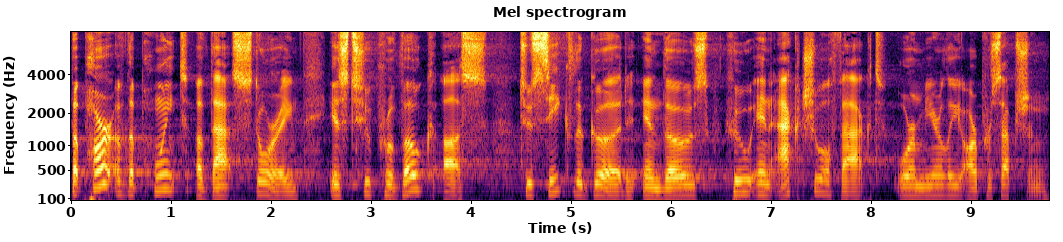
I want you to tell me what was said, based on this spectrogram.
But part of the point of that story is to provoke us to seek the good in those who, in actual fact, or merely our perception,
